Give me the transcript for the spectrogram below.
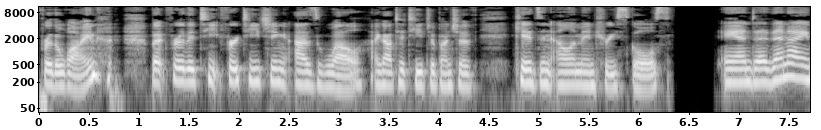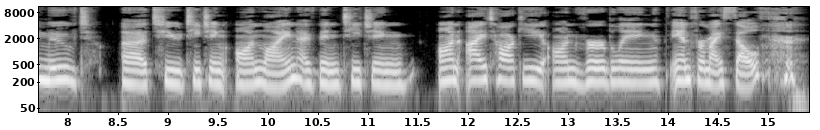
for the wine, but for the te- for teaching as well. I got to teach a bunch of kids in elementary schools, and uh, then I moved uh, to teaching online. I've been teaching on italki, on Verbling, and for myself.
